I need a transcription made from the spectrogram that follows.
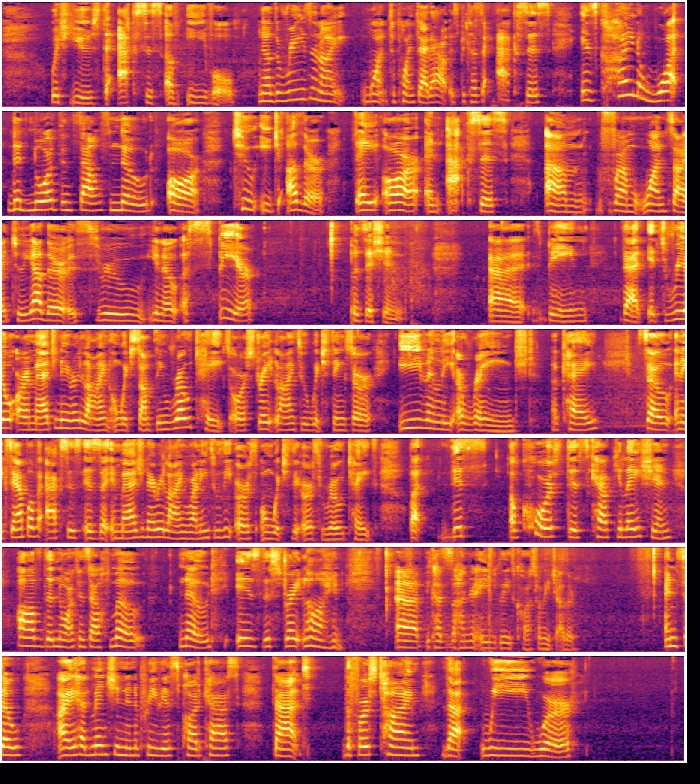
which used the axis of evil. Now, the reason I want to point that out is because the axis is kind of what the north and south node are to each other. They are an axis um, from one side to the other through, you know, a spear position, uh, being that it's real or imaginary line on which something rotates or a straight line through which things are evenly arranged Okay? So, an example of an axis is the imaginary line running through the earth on which the earth rotates. But this, of course, this calculation of the north and south mode node is the straight line uh, because it's 180 degrees across from each other. And so, I had mentioned in a previous podcast that the first time that we were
